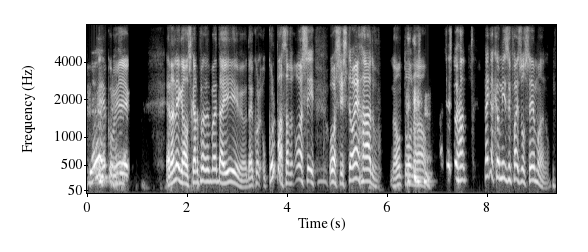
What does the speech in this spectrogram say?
É, vem comigo. Era legal, os caras mas daí, meu, daí quando, passava, oh, vocês, oh, vocês estão errados. Não tô, não. vocês estão errados. Pega a camisa e faz você, mano.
